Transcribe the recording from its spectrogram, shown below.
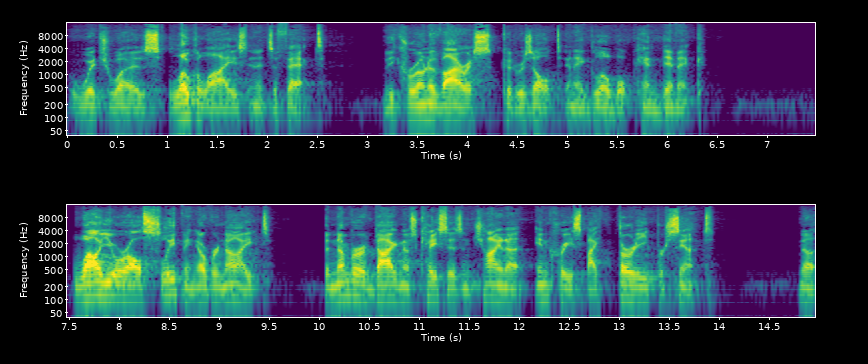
which was localized in its effect. The coronavirus could result in a global pandemic. While you were all sleeping overnight, the number of diagnosed cases in China increased by 30 percent. Now,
